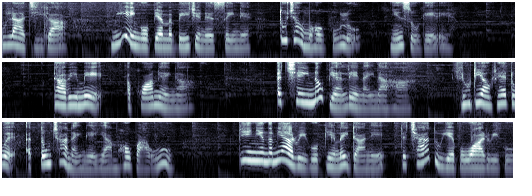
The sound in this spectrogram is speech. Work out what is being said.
ဦးလာကြီးကမိအိမ်ကိုပြန်မပေးခြင်းနဲ့စိတ်နဲ့ သူ့ကြောင့်မဟုတ်ဘူးလို့ညင်းဆိုခဲ့တယ်။ဒါပေမဲ့အဖွားမြိုင်ကအချိန်နောက်ပြန်လှည့်နိုင်တာဟာလူတစ်ယောက်တည်းအတွက်အသုံးချနိုင်တဲ့အရာမဟုတ်ပါဘူး။ပြင်ရင်သမျှတွေကိုပြင်လိုက်တာနဲ့တခြားသူရဲ့ဘဝတွေကို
